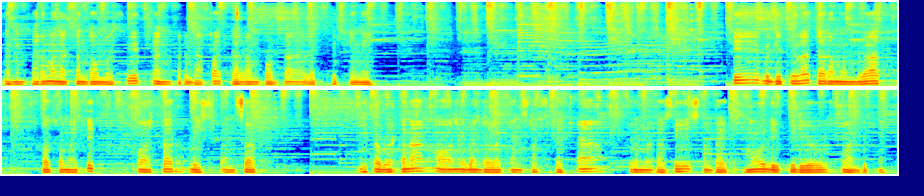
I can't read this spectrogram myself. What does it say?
dengan cara menekan tombol switch yang terdapat dalam pompa elektrik ini. Oke, begitulah cara membuat automatic water dispenser. Jika berkenan, mohon dibantu like dan subscribe-nya. Terima kasih, sampai ketemu di video selanjutnya.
